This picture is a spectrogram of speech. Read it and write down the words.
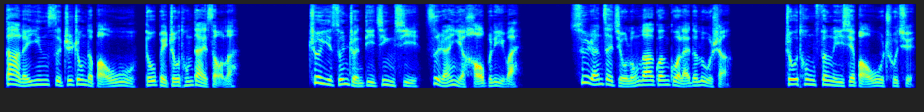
大雷音寺之中的宝物都被周通带走了，这一尊准帝禁器自然也毫不例外。虽然在九龙拉关过来的路上，周通分了一些宝物出去。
